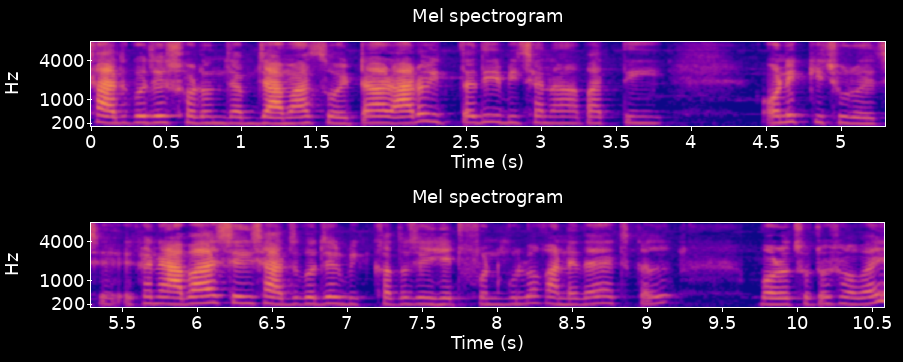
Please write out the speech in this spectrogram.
সাজগোজের সরঞ্জাম, জামা, সোয়েটার আরও ইত্যাদি, বিছানা পাতি অনেক কিছু রয়েছে। এখানে আবার সেই সাজগোজের বিখ্যাত সেই হেডফোনগুলো কানে দেয় আজকাল বড় ছোট সবাই।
